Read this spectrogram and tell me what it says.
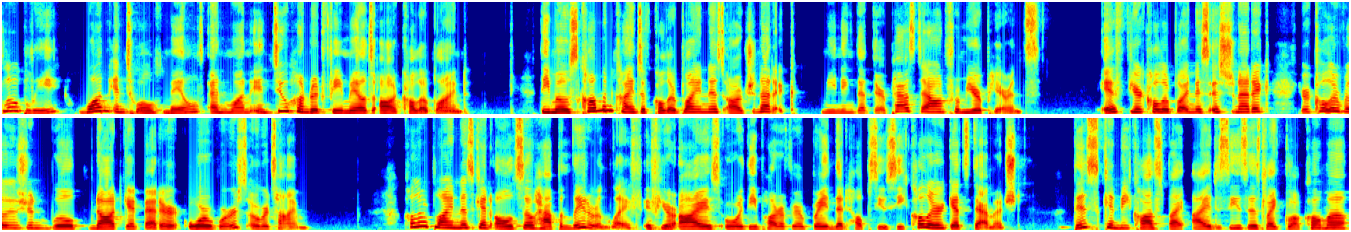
Globally, 1 in 12 males and 1 in 200 females are colorblind. The most common kinds of color blindness are genetic, meaning that they're passed down from your parents. If your color blindness is genetic, your color vision will not get better or worse over time. Color blindness can also happen later in life if your eyes or the part of your brain that helps you see color gets damaged. This can be caused by eye diseases like glaucoma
